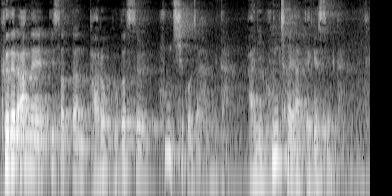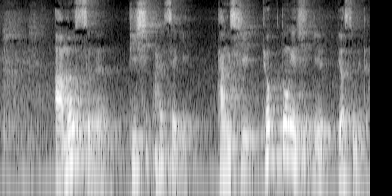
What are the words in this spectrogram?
그들 안에 있었던 바로 그것을 훔치고자 합니다. 아니, 훔쳐야 되겠습니다. 아모스는 BC 8세기, 당시 벽동의 시기였습니다.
